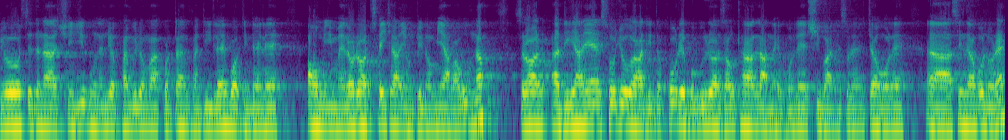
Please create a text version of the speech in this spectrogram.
မျိုးစေတနာရှင်ကြီးပုံစံမျိုးဖန်ပြီးတော့မှ content ဖန်တီးလိုက်ပေါ်တင်တိုင်းလဲအောင်မြင်မယ်တော့တော့စိတ်ချယုံကြည်လို့မရပါဘူးเนาะဆိုတော့အဒီဟာရဲ့အဆိုးကျိုးကဒီတခိုးတွေပို့ပြီးတော့ဇောက်ထားလာနိုင်ခွင့်လည်းရှိပါတယ်ဆိုတဲ့အကြောင်းကိုလည်းအာစဉ်းစားဖို့လိုတယ်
